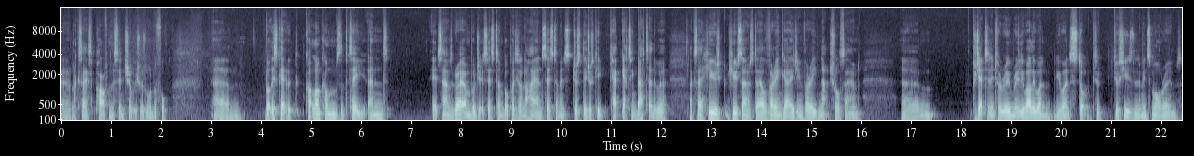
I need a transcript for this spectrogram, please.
Uh, like I say, apart from the Sintra, which was wonderful. Um, but this along comes the Petite, and it sounds great on budget system, but put it on a high-end system, it's just they just keep kept getting better. They were, like I say, huge, huge sound scale, very engaging, very natural sound. Um, projected into a room really well. They weren't you weren't stuck to just using them in small rooms,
